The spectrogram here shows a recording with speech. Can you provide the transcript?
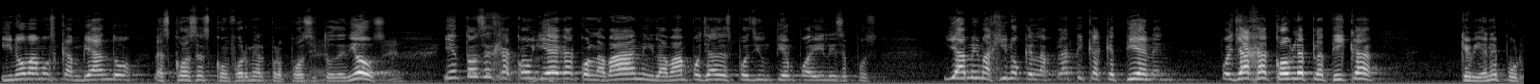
y no vamos cambiando las cosas conforme al propósito de Dios. Y entonces Jacob llega con Labán y Labán pues ya después de un tiempo ahí le dice pues ya me imagino que en la plática que tienen pues ya Jacob le platica que viene por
